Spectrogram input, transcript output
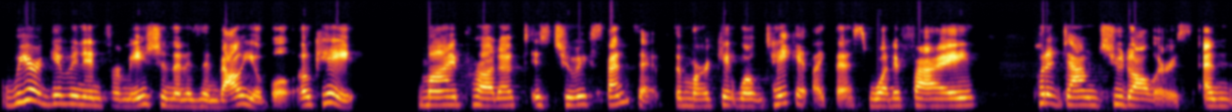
we are given information that is invaluable okay my product is too expensive the market won't take it like this what if i put it down $2 and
